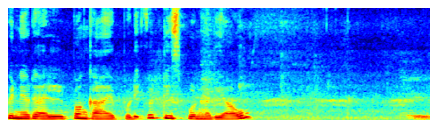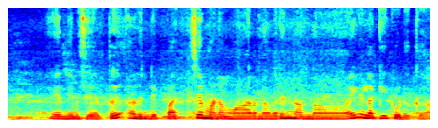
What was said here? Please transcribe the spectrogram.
പിന്നെ ഒരു അല്പം കായപ്പൊടി ഒരു ടീസ്പൂൺ മതിയാവും. എന്നിവ ചേർത്ത് അതിന്റെ പച്ചമണം മാറുന്നവരെ നന്നായി ഇളക്കി കൊടുക്കുക.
